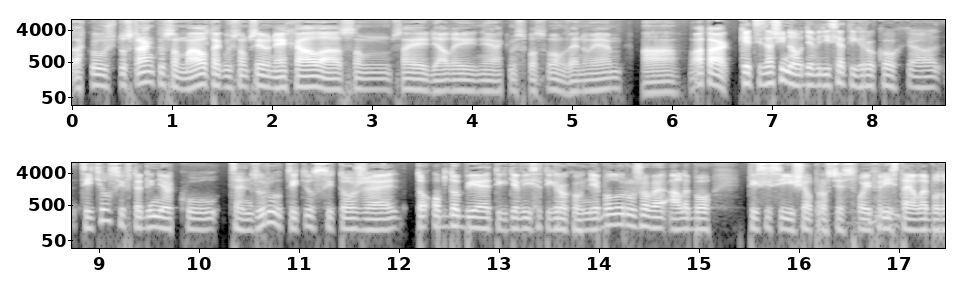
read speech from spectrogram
ako už tú stránku som mal, tak už som si ju nechal a som sa jej ďalej nejakým spôsobom venujem a, a tak. Keď si začínal v 90 rokoch, cítil si vtedy nejakú cenzuru? Cítil si to, že to obdobie tých 90 rokov nebolo rúžové, alebo ty si si išiel proste svoj freestyle, lebo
